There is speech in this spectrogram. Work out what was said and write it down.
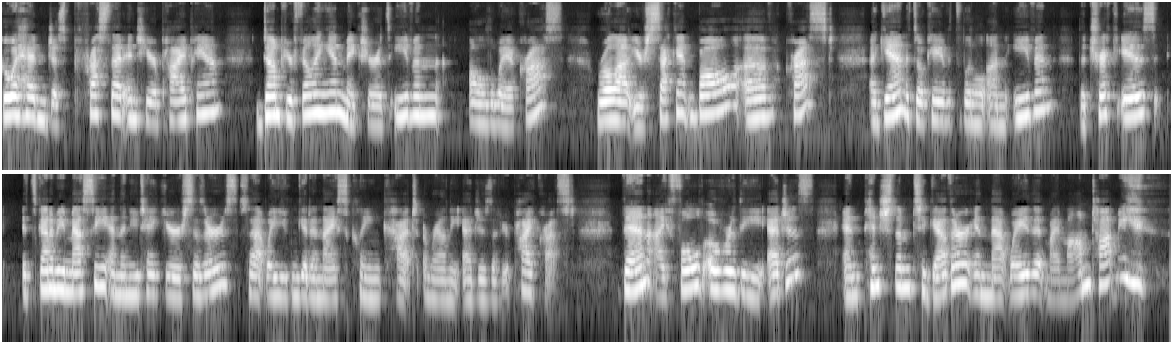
Go ahead and just press that into your pie pan. Dump your filling in, make sure it's even all the way across. Roll out your second ball of crust. Again, it's okay if it's a little uneven. The trick is it's going to be messy and then you take your scissors so that way you can get a nice clean cut around the edges of your pie crust. Then I fold over the edges and pinch them together in that way that my mom taught me.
